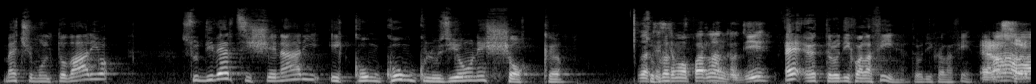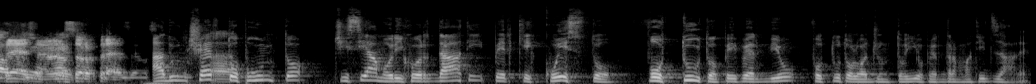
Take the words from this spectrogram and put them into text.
Match molto vario, su diversi scenari e con conclusione shock. Scusate, Soprat- stiamo parlando di... Eh, eh, te lo dico alla fine, te lo dico alla fine. È una Ah, sorpresa, ok, è una sorpresa. ad un certo Ah. punto ci siamo ricordati perché questo fottuto pay per view, fottuto l'ho aggiunto io per drammatizzare,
